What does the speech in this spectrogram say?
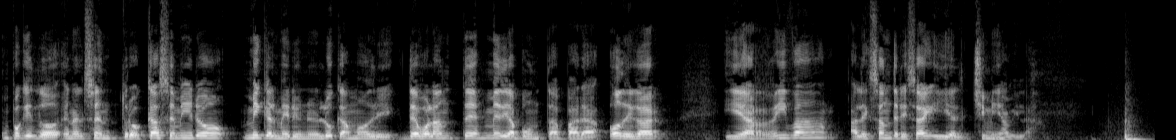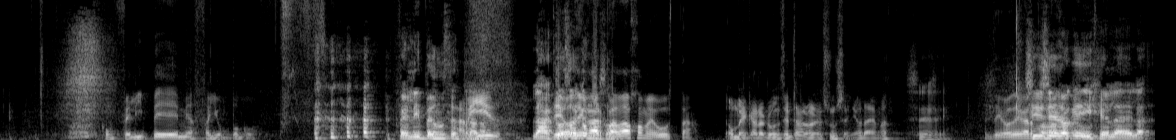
un poquito en el centro, Casemiro, Mikel Merino y Luka Modric de volantes, media punta para Odegar y arriba Alexander Isaac y el Chimi Ávila. Con Felipe me has fallado un poco. Felipe es un A central. mí, Las de cosas como son. para abajo me gusta. Hombre, claro que un centralón es un señor, además. Sí, sí. De Sí, sí, es lo que dije. La, de la-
